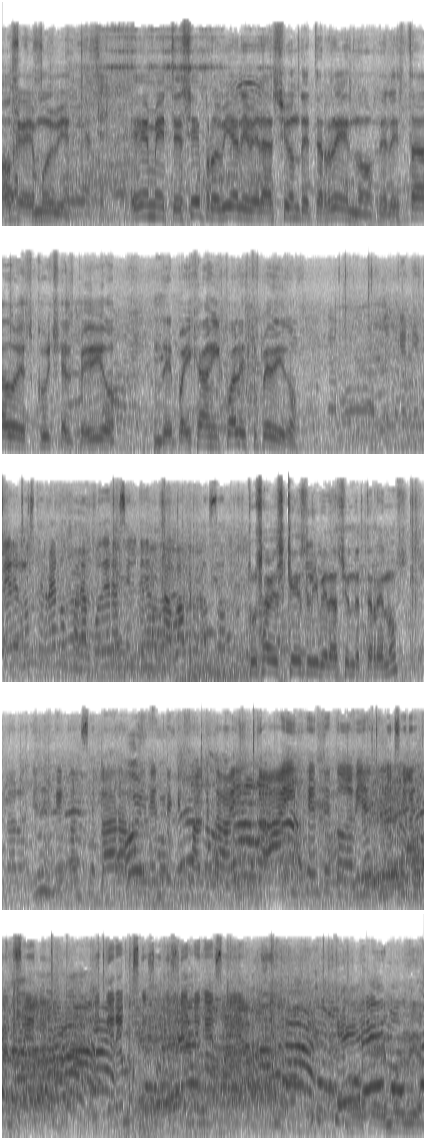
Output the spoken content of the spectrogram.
Ok, muy bien. MTC prohibía liberación de terrenos. El Estado escucha el pedido de Paiján. ¿Y cuál es tu pedido? Que liberen los terrenos para poder hacer tener trabajo nosotros. ¿Tú sabes qué es liberación de terrenos? Claro, tienen que cancelar a la gente que falta. Hay, hay gente todavía que no se les cancela queremos que solucionen este año. Ok, muy bien.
